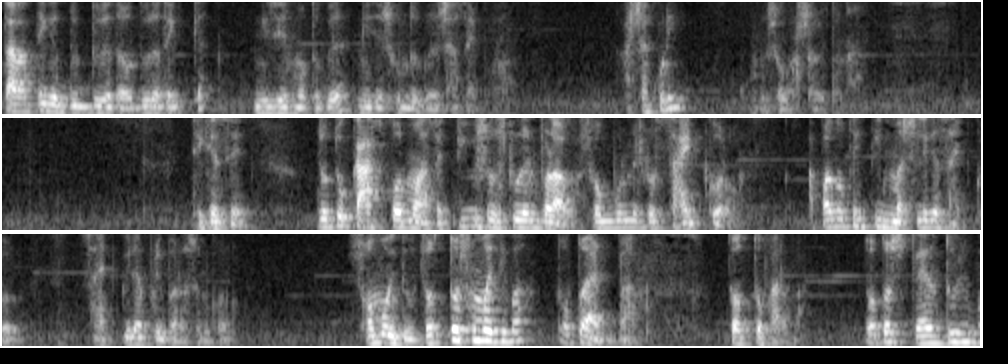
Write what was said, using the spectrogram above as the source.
তারা থেকে দূর থাও দূরে থেকে নিজের মতো করে, নিজে সুন্দর করে সাজাই পড়ো। আশা করি কোনো সমস্যা হইতো না। ঠিক আছে? যত কাজকর্ম আছে টিউশন স্টুডেন্ট পড়াও সবগুলো একটু সাইড করো। আপাতত তিন মাসের লেগে সাইড করো। সাইড করে প্রিপারেশন করো। সময় দিও। যত সময় দিবা, তত অ্যাডভান্স তত পারবা। তত স্ট্রেস দূরিব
